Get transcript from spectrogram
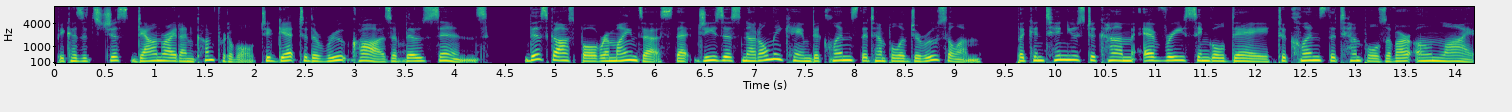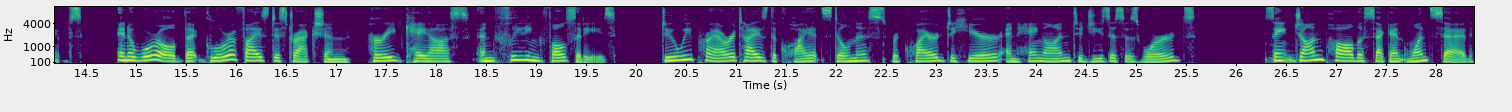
because it's just downright uncomfortable to get to the root cause of those sins this gospel reminds us that Jesus not only came to cleanse the temple of Jerusalem, but continues to come every single day to cleanse the temples of our own lives. In a world that glorifies distraction, hurried chaos, and fleeting falsities, do we prioritize the quiet stillness required to hear and hang on to Jesus' words? St. John Paul II once said,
